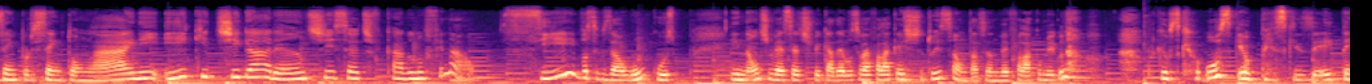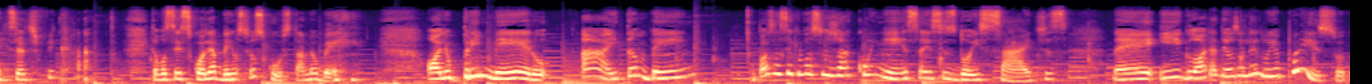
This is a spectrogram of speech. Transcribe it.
100% online e que te garante certificado no final. Se você fizer algum curso e não tiver certificado, aí você vai falar com a instituição, tá? Você não vai falar comigo, não. Porque os que, eu, os que eu pesquisei têm certificado. Então você escolha bem os seus cursos, tá, meu bem? Olha, o primeiro. Ah, e também. Posso ser que você já conheça esses dois sites né? E glória a Deus, aleluia por isso.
